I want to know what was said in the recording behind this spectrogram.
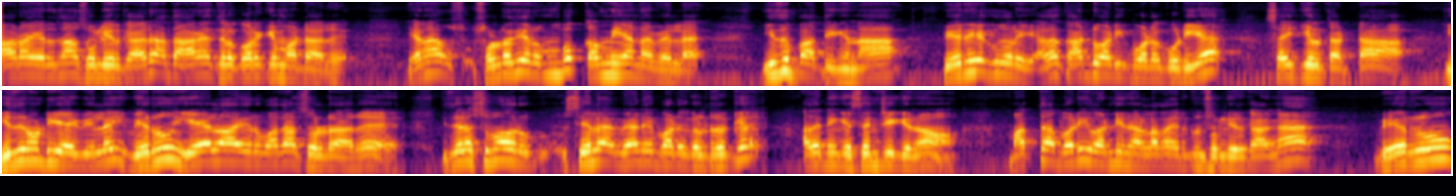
ஆறாயிரம் தான் சொல்லியிருக்காரு. அது ஆறாயிரத்தில் குறைக்க மாட்டார். ஏன்னா சொல்கிறதே ரொம்ப கம்மியான விலை. இது பார்த்தீங்கன்னா பெரிய குதிரை அதாவது காட்டுவாடிக்கு போடக்கூடிய சைக்கிள் தட்டா. இதனுடைய விலை வெறும் ஏழாயிரம் ரூபா தான் சொல்கிறாரு இதில் சும்மா ஒரு சில வேலைப்பாடுகள் இருக்குது அதை நீங்கள் செஞ்சுக்கணும். மற்றபடி வண்டி நல்லா தான் இருக்குன்னு சொல்லியிருக்காங்க. வெறும்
